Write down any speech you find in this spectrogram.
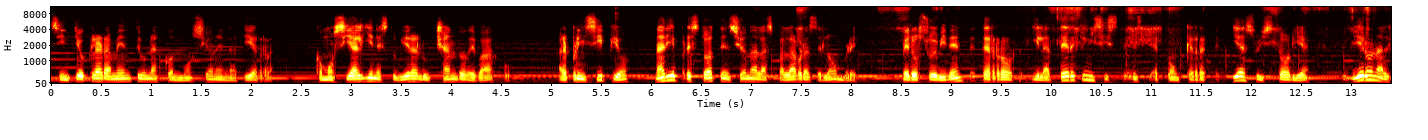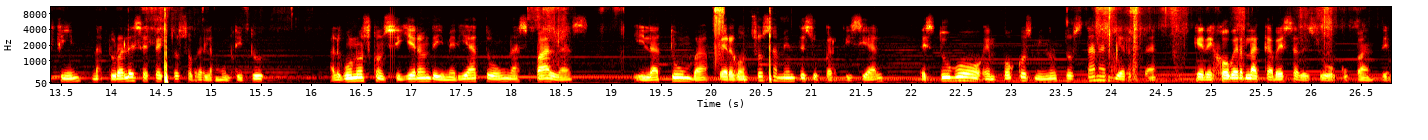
sintió claramente una conmoción en la tierra, como si alguien estuviera luchando debajo. Al principio, nadie prestó atención a las palabras del hombre, pero su evidente terror y la terca insistencia con que repetía su historia dieron al fin naturales efectos sobre la multitud. Algunos consiguieron de inmediato unas palas y la tumba, vergonzosamente superficial, estuvo en pocos minutos tan abierta que dejó ver la cabeza de su ocupante.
